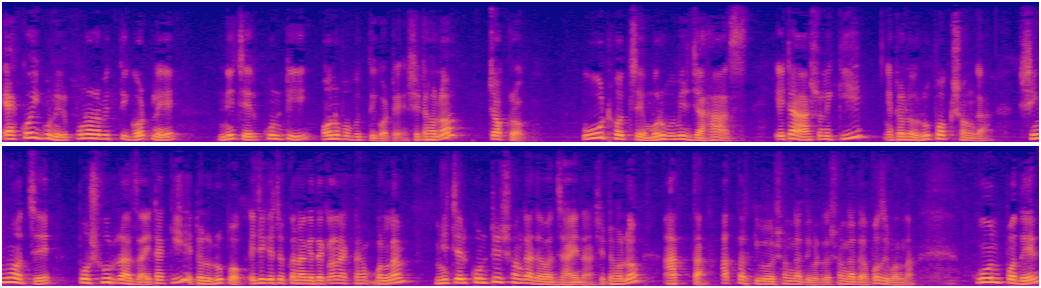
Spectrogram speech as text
একই গুণের পুনরাবৃত্তি ঘটলে নিচের কোনটি অনুপপত্তি ঘটে? সেটা হলো চক্রক। উট হচ্ছে মরুভূমির জাহাজ। এটা আসলে কি? এটা হলো রূপক সংজ্ঞা। সিংহ হচ্ছে পশুর রাজা। এটা কি? এটা হলো রূপক। এই যে কিছুক্ষণ আগে দেখলাম, একটা বললাম, নিচের কোনটির সংজ্ঞা দেওয়া যায় না? সেটা হলো আত্মা। আত্মার কীভাবে সংজ্ঞা দেবে? এটা সংজ্ঞা দেওয়া পসিবল না। কোন পদের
